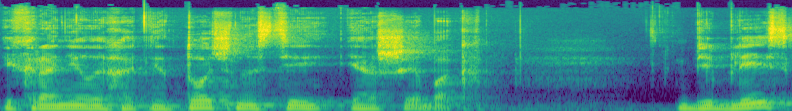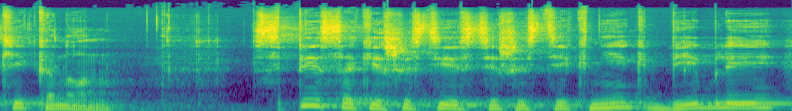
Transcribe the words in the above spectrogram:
и хранил их от неточностей и ошибок. Библейский канон – список из 66 книг Библии,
